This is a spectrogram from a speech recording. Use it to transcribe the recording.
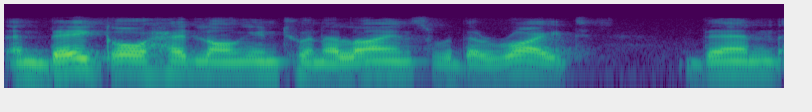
and they go headlong into an alliance with the right, then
